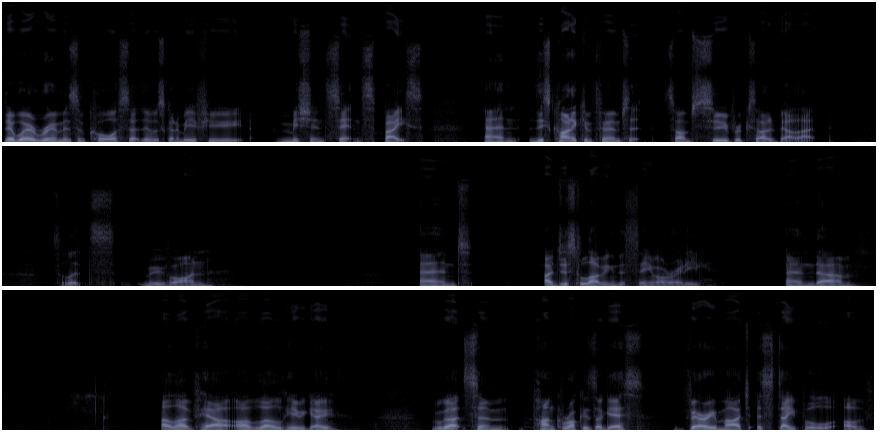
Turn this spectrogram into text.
There were rumors, of course, that there was going to be a few missions set in space, and this kind of confirms it. So I'm super excited about that. So let's move on. And I'm just loving the theme already. And um, I love how, oh, well, here we go. We've got some punk rockers, I guess very much a staple of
